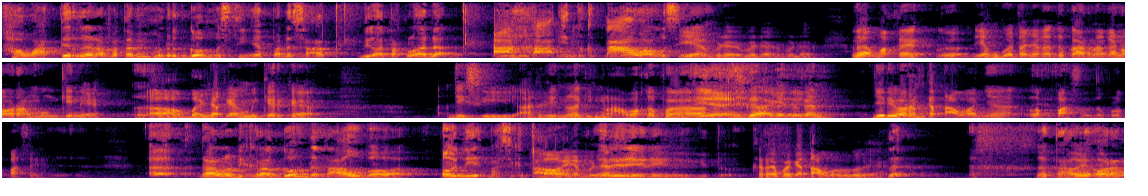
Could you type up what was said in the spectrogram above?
khawatir dan apa tapi menurut gue mestinya pada saat di otak lo ada aha itu ketawa mesti Iya benar benar benar. Nggak makanya eh, yang gue tanyakan tuh karena kan orang mungkin ya eh, banyak yang mikir kayak Aji si Adri ini lagi ngelawak apa Iya. enggak gitu Iya. kan. Jadi orang ketawanya lepas tetap lepas ya. Eh, kalau di crowd gue udah tahu bahwa oh ini pasti ketawa Oh, iya, nih. benar ini, ini, ini, gitu Karena pakai tawel lu ya. nggak nggak tahu ya orang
